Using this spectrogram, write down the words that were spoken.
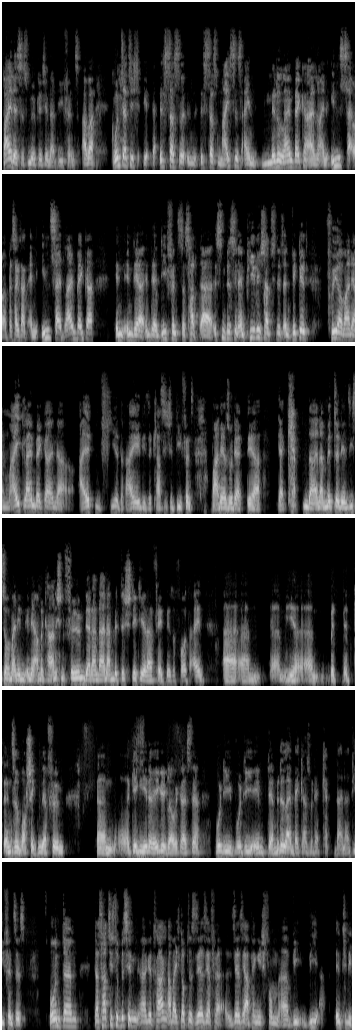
Beides ist möglich in der Defense. Aber grundsätzlich ist das, ist das meistens ein Middle Linebacker, also ein Inside, oder besser gesagt ein Inside Linebacker in, in der, in der Defense. Das hat, äh, ist ein bisschen empirisch, hat sich das entwickelt Früher war der Mike Linebacker in der alten 4-3, diese klassische Defense, war der so der, der, der Captain da in der Mitte, den siehst du auch immer in, in den amerikanischen Filmen, der dann da in der Mitte steht hier, da fällt mir sofort ein, äh, ähm, ähm hier ähm, mit, mit Denzel Washington, der Film, ähm, äh, gegen jede Regel, glaube ich, heißt der, wo die, wo die eben der Mittellinebacker, so der Captain einer Defense ist. Und ähm, das hat sich so ein bisschen äh, getragen, aber ich glaube, das ist sehr, sehr, sehr, sehr abhängig vom, äh, wie, wie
